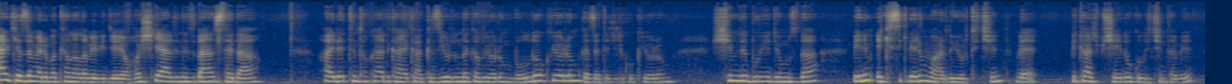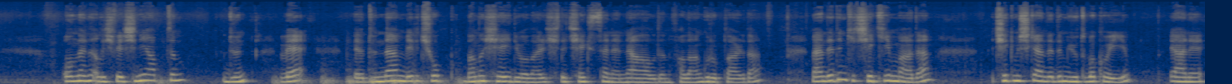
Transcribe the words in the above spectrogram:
Herkese merhaba kanala ve videoya hoş geldiniz. Ben Seda. Hayrettin Tokardı KYK kız yurdunda kalıyorum. Bolu'da okuyorum. Gazetecilik okuyorum. Şimdi bu videomuzda benim eksiklerim vardı yurt için ve birkaç bir şey de okul için tabii. Onların alışverişini yaptım dün ve e, dünden beri çok bana şey diyorlar işte çeksene ne aldın falan gruplarda. Ben dedim ki çekeyim madem. Çekmişken dedim YouTube'a koyayım. Yani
